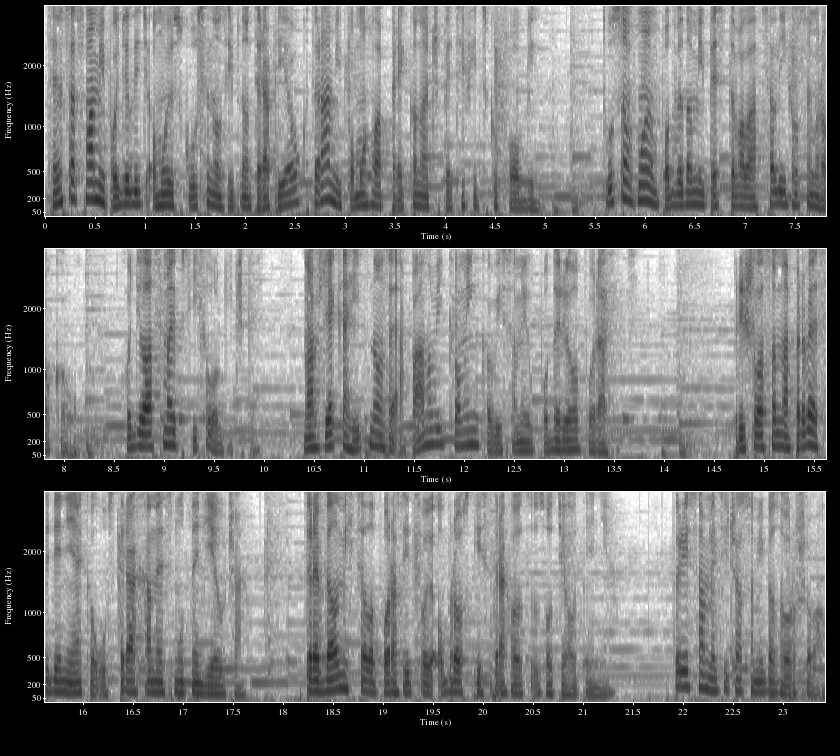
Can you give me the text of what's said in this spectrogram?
Chcem sa s vami podeliť o moju skúsenosť s hypnoterapiou, ktorá mi pomohla prekonať špecifickú fóbiu. Tu som v mojom podvedomí pestovala celých 8 rokov. Chodila som aj psychologičke, no a vďaka hypnoze a pánovi Kominkovi sa mi ju podarilo poraziť. Prišla som na prvé sedenie ako ustráchané smutné dievča, ktoré veľmi chcelo poraziť svoj obrovský strach od zotehotnenia, ktorý sa medzičasom iba zhoršoval.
